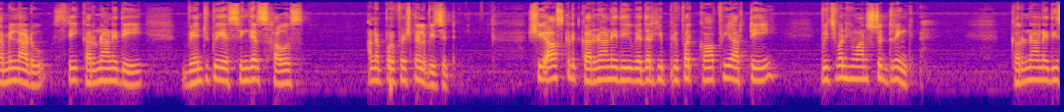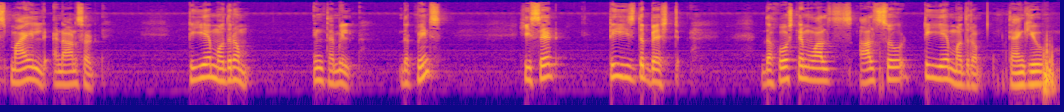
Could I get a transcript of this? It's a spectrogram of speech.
Tamil Nadu, Sri Karunanidhi, went to a singer's house on a professional visit. She asked Karunanidhi whether he prefer coffee or tea, which one he wants to drink. Karunanidhi smiled and answered, T.A. Maduram in Tamil. That means he said tea is the best. The host name was also T.A. Maduram. Thank you.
